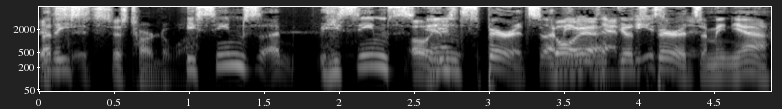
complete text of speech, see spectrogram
But it's, he's- it's just hard to watch. he seems uh, he seems Oh, in he's- spirits. I Oh, mean, yeah. in At good peace with spirits. it. I mean, yeah.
